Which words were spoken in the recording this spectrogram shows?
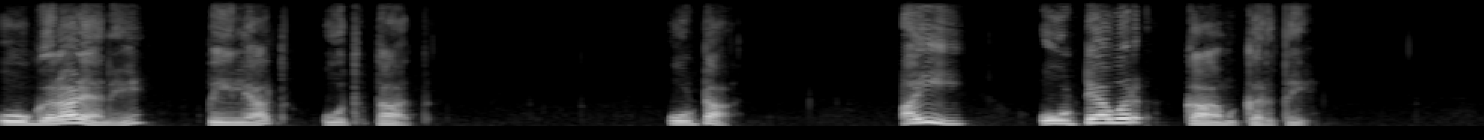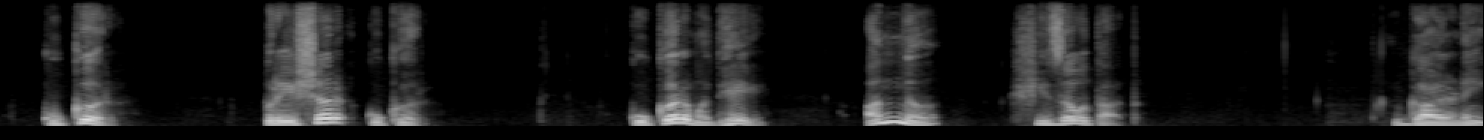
ओगराळ्याने पेल्यात ओततात. ओटा. आई ओट्यावर काम करते. कुकर. Pressure cooker. कुकरमध्ये अन्न शिजवतात. गाळणे.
